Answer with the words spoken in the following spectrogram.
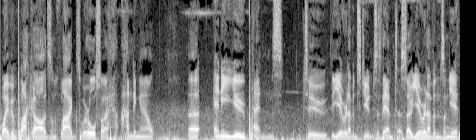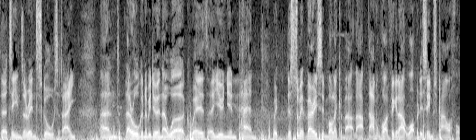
waving placards and flags, we're also handing out uh, NEU pens to the year 11 students as they enter. So, year 11s and year 13s are in school today and they're all going to be doing their work with a union pen. There's something very symbolic about that. I haven't quite figured out what, but it seems powerful.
